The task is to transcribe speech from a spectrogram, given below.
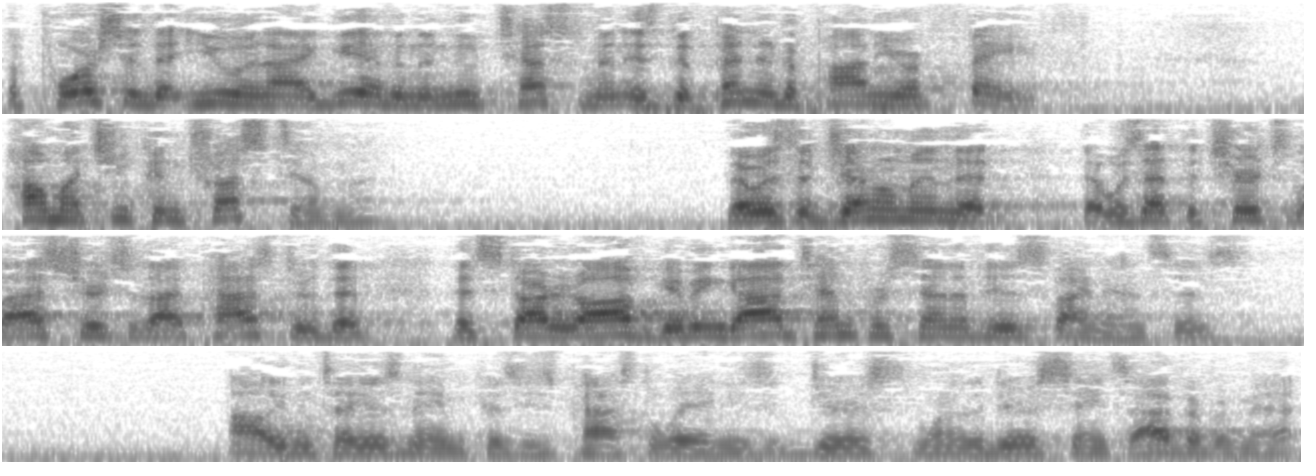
The portion that you and I give in the New Testament is dependent upon your faith, how much you can trust Him. There was a gentleman that, that was at the church, last church that I pastored, that, that started off giving God 10% of his finances. I'll even tell you his name because he's passed away and he's dearest, one of the dearest saints I've ever met.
